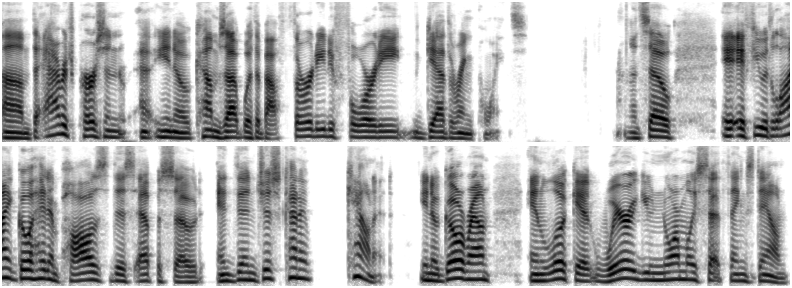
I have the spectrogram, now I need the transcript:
um, the average person, uh, you know, comes up with about 30 to 40 gathering points. And so, if you would like, go ahead and pause this episode and then just kind of count it. You know, go around and look at where you normally set things down.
